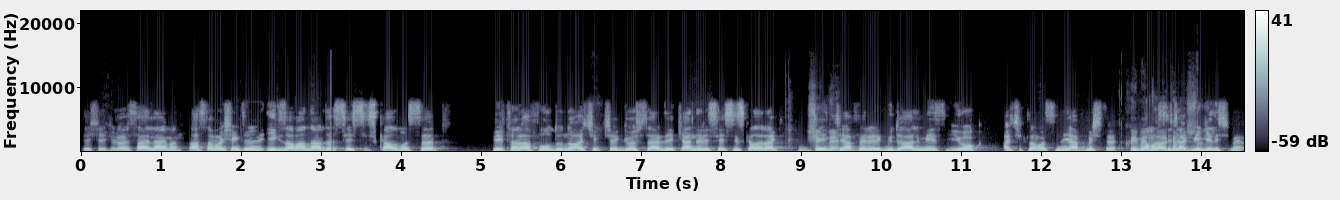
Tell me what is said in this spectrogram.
Teşekkürler Sayın Ayman. Aslında Washington'ın ilk zamanlarda sessiz kalması bir taraf olduğunu açıkça gösterdi. Kendileri sessiz kalarak Şimdi- cevap vererek müdahalemiz yok açıklamasını yapmıştı. Kıymetli Ama sıcak bir gelişme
